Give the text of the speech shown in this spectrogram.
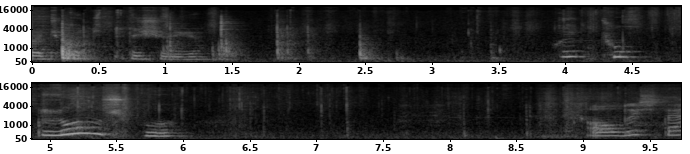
Birazcık açtı dışarıya. Ay çok zormuş bu. Oldu işte.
